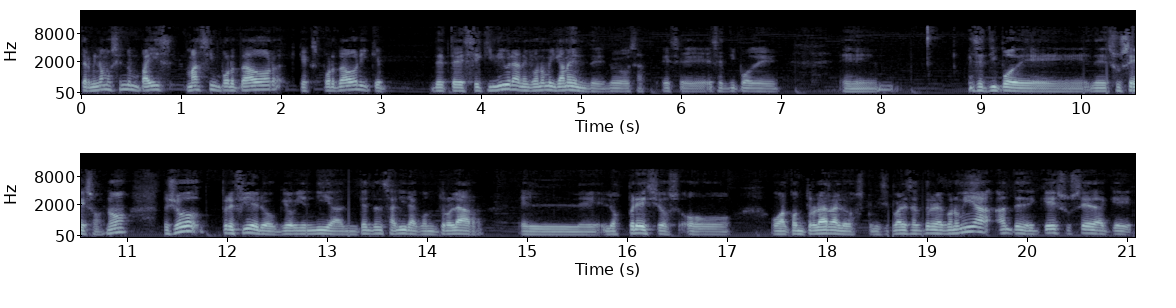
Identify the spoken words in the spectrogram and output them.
terminamos siendo un país más importador que exportador y que te desequilibran económicamente luego ese, ese tipo de eh, ese tipo de, sucesos, ¿no? Yo prefiero que hoy en día intenten salir a controlar eh, los precios o, a controlar a los principales actores de la economía antes de que suceda que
